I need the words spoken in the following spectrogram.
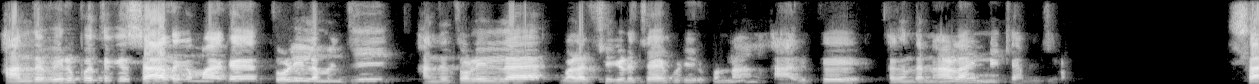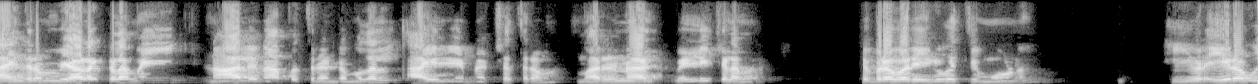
அந்த விருப்பத்துக்கு சாதகமாக தொழில் அமைஞ்சு அந்த தொழிலில் வளர்ச்சி கிடைச்சா எப்படி இருக்கும்னா அதுக்கு தகுந்த நாளாக இன்னைக்கு அமைஞ்சிடும் சாயந்தரம் வியாழக்கிழமை நாலு நாற்பத்தி ரெண்டு முதல் ஆயில்யம் நட்சத்திரம் மறுநாள் வெள்ளிக்கிழமை பிப்ரவரி இருபத்தி மூணு இர- இரவு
